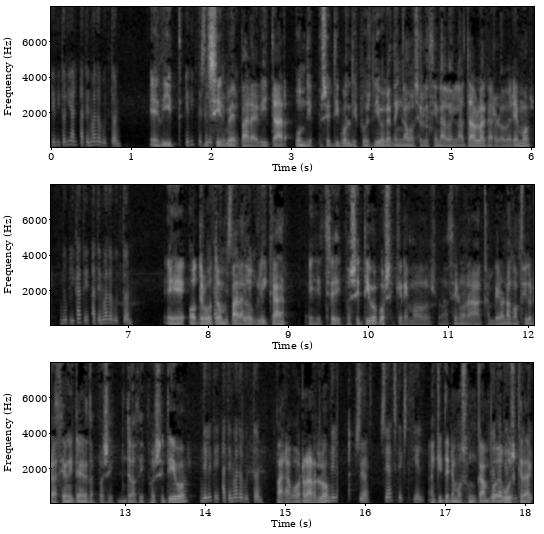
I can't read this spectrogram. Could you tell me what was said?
Editorial atenuado button. Edit Edit sirve para editar un dispositivo, el dispositivo que tengamos seleccionado en la tabla, que ahora lo veremos. Duplicate atenuado button. Eh, otro botón para duplicar este dispositivo, por si queremos hacer una, cambiar una configuración y tener dos, posi- dos dispositivos. Delete atenuado. Para borrarlo, Search text aquí tenemos un campo de búsqueda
